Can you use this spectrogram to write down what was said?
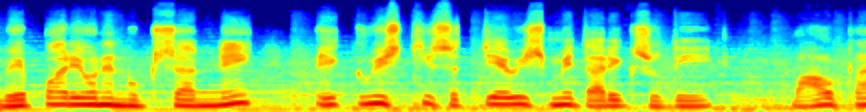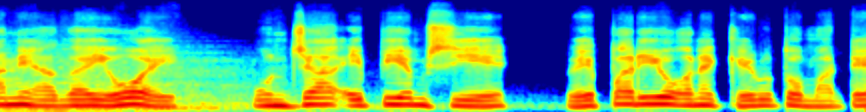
વેપારીઓને નુકસાનની એકવીસથી સત્યાવીસમી તારીખ સુધી માવઠાની આગાહી હોય, ઊંઝા એપીએમસીએ વેપારીઓ અને ખેડૂતો માટે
